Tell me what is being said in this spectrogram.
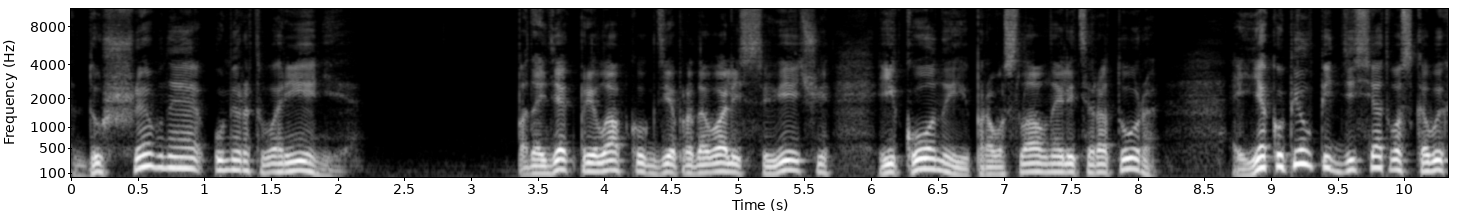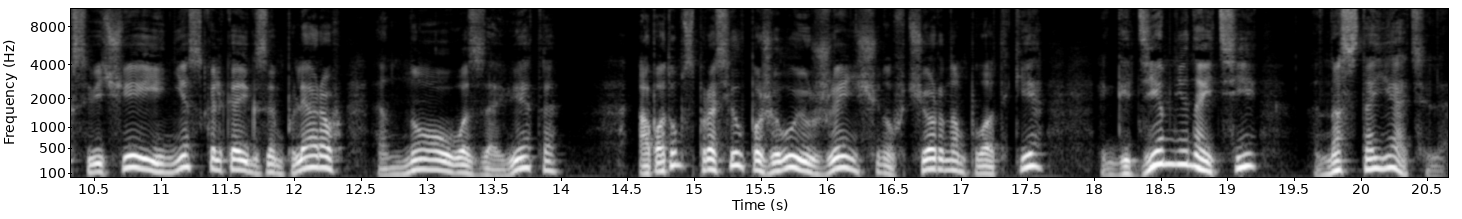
душевное умиротворение. Подойдя к прилавку, где продавались свечи, иконы и православная литература, я купил пятьдесят восковых свечей и несколько экземпляров Нового Завета, а потом спросил пожилую женщину в черном платке, где мне найти настоятеля.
